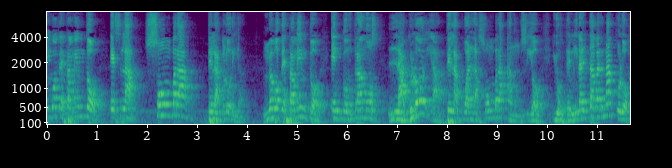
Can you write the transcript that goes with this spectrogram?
Antiguo Testamento es la sombra de la gloria. Nuevo Testamento encontramos la gloria de la cual la sombra anunció. Y usted mira el tabernáculo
